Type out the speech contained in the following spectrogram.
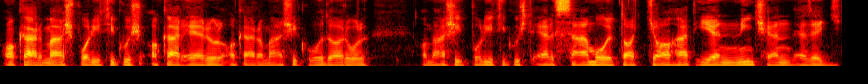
akár más politikus, akár erről, akár a másik oldalról a másik politikust elszámoltatja, hát ilyen nincsen, ez egy,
